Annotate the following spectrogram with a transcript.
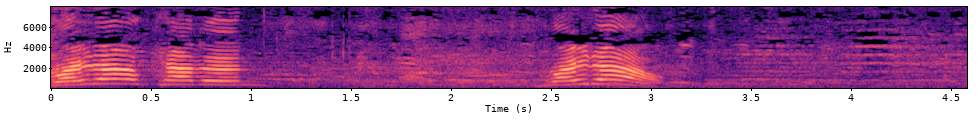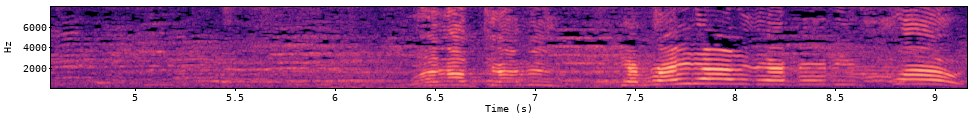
Right out, Kevin. Right out. Right up, Kevin. Get right out of there, baby. Float.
